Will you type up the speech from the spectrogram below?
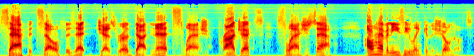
SAP itself is at jezra.net slash projects slash SAP. I'll have an easy link in the show notes.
